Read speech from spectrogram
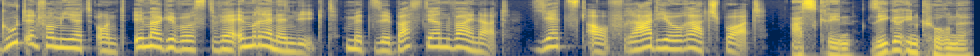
Gut informiert und immer gewusst, wer im Rennen liegt. Mit Sebastian Weinert. Jetzt auf Radio Radsport. Askren, Sieger in Kurne.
